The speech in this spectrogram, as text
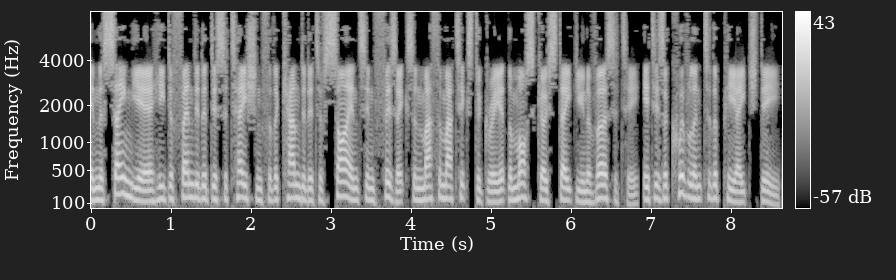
In the same year he defended a dissertation for the Candidate of Science in Physics and Mathematics degree at the Moscow State University it is equivalent to the Ph.D.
